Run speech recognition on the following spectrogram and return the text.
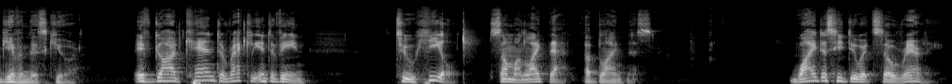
given this cure? If God can directly intervene to heal someone like that of blindness, why does he do it so rarely?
